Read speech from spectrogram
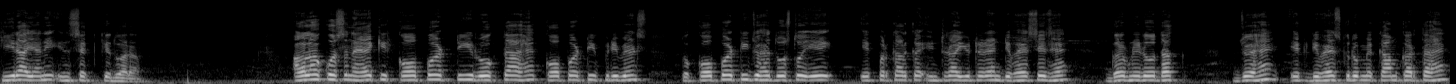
कीड़ा यानी इंसेक्ट के द्वारा। अगला क्वेश्चन है कि कॉपर टी रोकता है कॉपर टी प्रिवेंट्स तो कॉपर टी जो है दोस्तों, ये एक प्रकार का इंट्रा यूटेराइन डिवाइसेज है। गर्भ निरोधक जो है, एक डिवाइस के रूप में काम करता है,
